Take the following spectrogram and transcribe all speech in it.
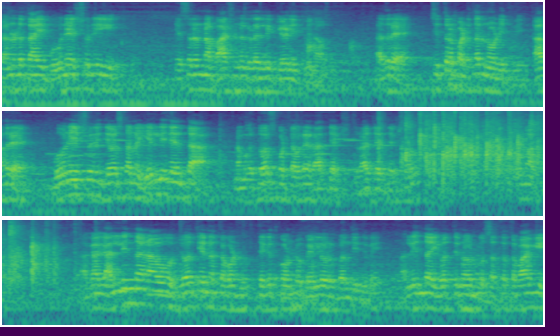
ಕನ್ನಡ ತಾಯಿ ಭುವನೇಶ್ವರಿ ಹೆಸರನ್ನ ಭಾಷಣಗಳಲ್ಲಿ ಕೇಳಿದ್ವಿ ನಾವು. ಆದರೆ ಚಿತ್ರಪಟದಲ್ಲಿ ನೋಡಿದ್ವಿ. ಆದರೆ ಭುವನೇಶ್ವರಿ ದೇವಸ್ಥಾನ ಎಲ್ಲಿದೆ ಅಂತ ನಮಗೆ ತೋರಿಸ್ಕೊಟ್ಟವರೇ ರಾಜ್ಯಾಧ್ಯಕ್ಷ ರಾಜ್ಯಾಧ್ಯಕ್ಷರು. ಹಾಗಾಗಿ ಅಲ್ಲಿಂದ ನಾವು ಜ್ಯೋತಿಯನ್ನು ತಗೊಂಡು ತೆಗೆದುಕೊಂಡು ಬೆಂಗಳೂರಿಗೆ ಬಂದಿದ್ವಿ ಅಲ್ಲಿಂದ ಇವತ್ತಿನವರೆಗೂ ಸತತವಾಗಿ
